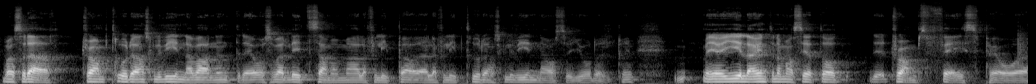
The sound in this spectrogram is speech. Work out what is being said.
var sådär. Trump trodde han skulle vinna, vann inte det. Och så var det lite samma med alla Filippa. Alla Filipp trodde han skulle vinna och så gjorde det. Men jag gillar ju inte när man sätter Trumps face på, eh,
